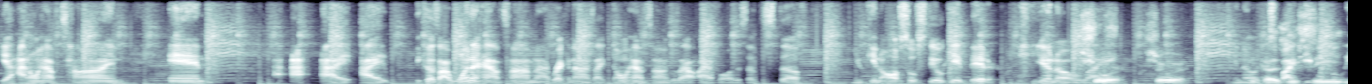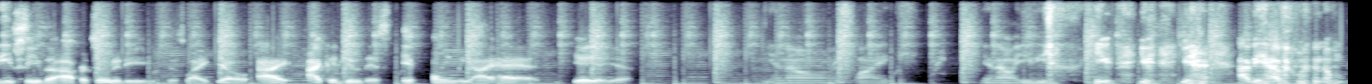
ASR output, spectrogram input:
Yeah, I don't have time, and I, I, I, because I want to have time and I recognize I don't have time because I, I, have all this other stuff. You can also still get bitter, you know. Like, sure, sure. You know, because you see, you see the opportunity. Just like, yo, I, I could do this if only I had. Yeah, yeah, yeah. You know, it's like, you know, you. you you you I be having one of them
